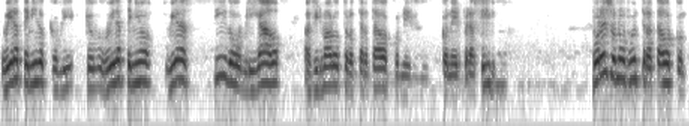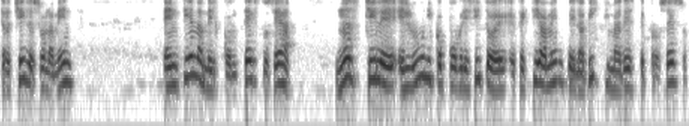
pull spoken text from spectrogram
hubiera tenido que, que hubiera tenido, hubiera sido obligado a firmar otro tratado con el, con el Brasil. Por eso no fue un tratado contra Chile solamente. Entiendan el contexto, o sea, no es Chile el único pobrecito, e, efectivamente, la víctima de este proceso,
